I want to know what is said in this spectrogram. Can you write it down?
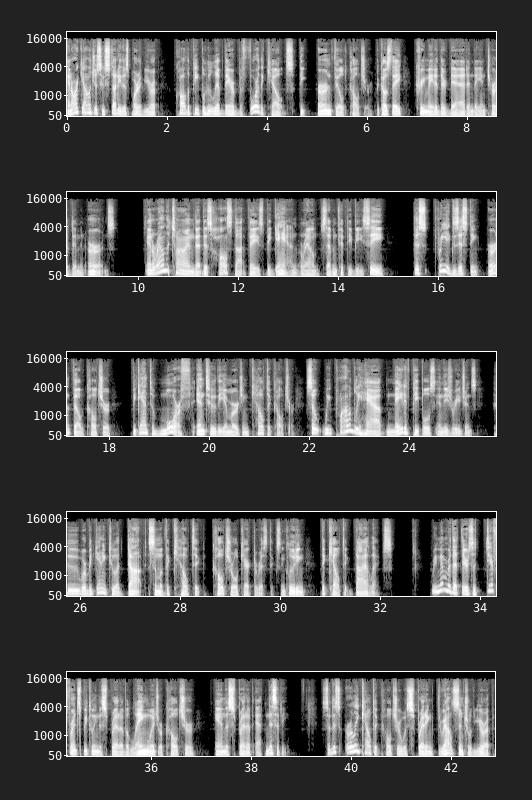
And archaeologists who study this part of Europe call the people who lived there before the Celts the Urnfield culture because they cremated their dead and they interred them in urns. And around the time that this Hallstatt phase began, around 750 BC, this pre existing Urnfield culture began to morph into the emerging Celtic culture. So we probably have native peoples in these regions who were beginning to adopt some of the Celtic cultural characteristics, including the Celtic dialects. Remember that there's a difference between the spread of a language or culture and the spread of ethnicity. So, this early Celtic culture was spreading throughout Central Europe,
